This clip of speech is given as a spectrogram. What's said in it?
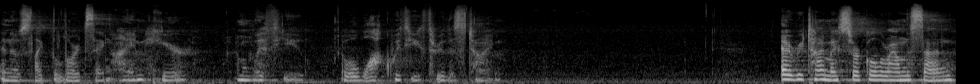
And it was like the Lord saying, I am here. I'm with you. I will walk with you through this time. Every time I circle around the sun,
